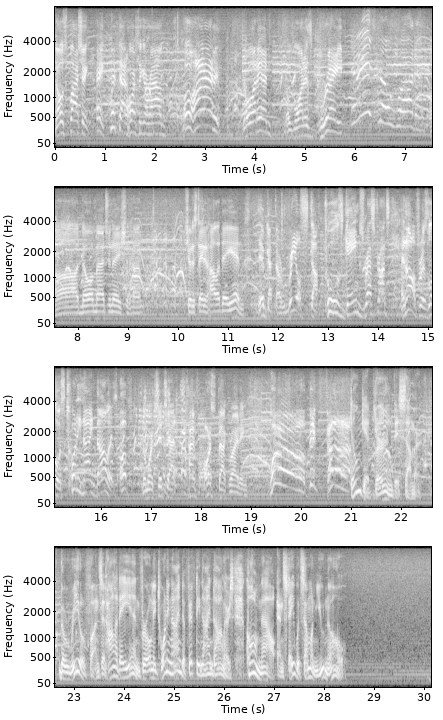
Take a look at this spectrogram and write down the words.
No splashing. Hey, quit that horsing around. Oh, hi! Go on in. The water's great. There is no water. Oh, no imagination, huh? Should have stayed at Holiday Inn. They've got the real stuff. Pools, games, restaurants, and all for as low as $29. Oh, no more chit-chat. Time for horseback riding. Whoa, big fella! Don't get burned this summer. The real fun's at Holiday Inn for only $29 to $59. Call now and stay with someone you know.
